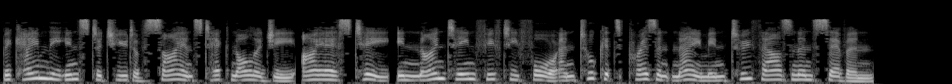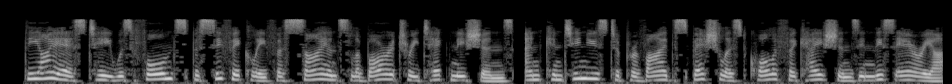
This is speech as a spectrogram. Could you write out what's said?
became the Institute of Science Technology in 1954 and took its present name in 2007. The IST was formed specifically for science laboratory technicians, and continues to provide specialist qualifications in this area,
